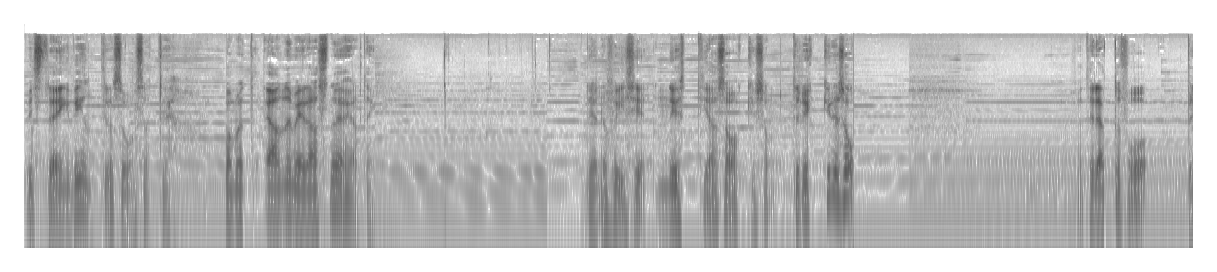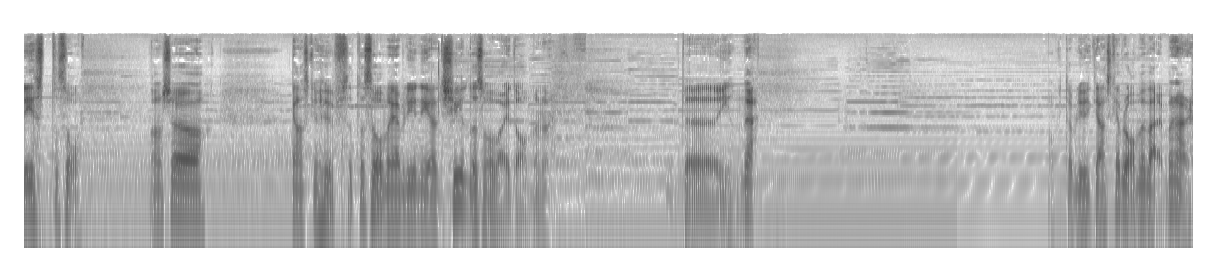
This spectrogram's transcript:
Det är sträng vinter och så, så att det kommer ännu mer snö helt enkelt. Det gäller att få i sig nyttiga saker som drycker och så. För att det är lätt att få brist och så. Annars är jag ganska hyfsat och så, men jag blir nedkyld och så varje dag. Men inte inne. Det har blivit ganska bra med värmen här.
